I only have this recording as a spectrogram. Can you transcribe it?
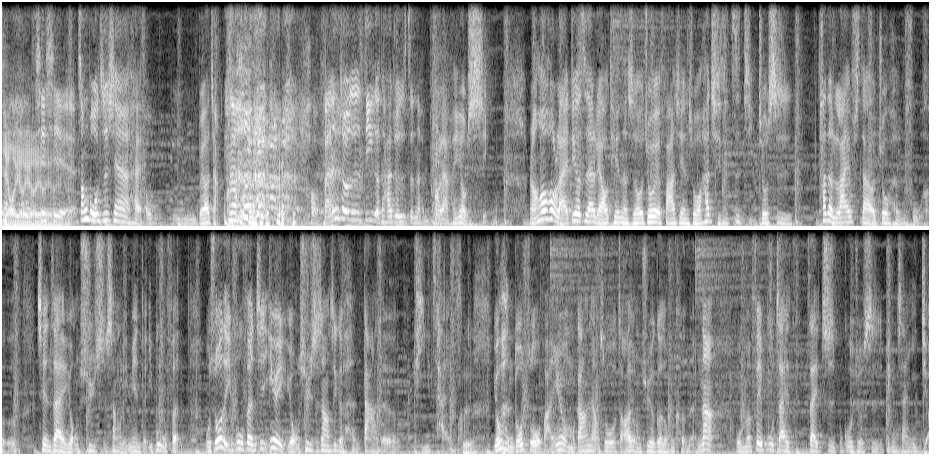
有有有有，谢谢。张柏芝现在还哦嗯不要讲，好，反正就是第一个她就是真的很漂亮，很有型。然后后来第二次在聊天的时候，就会发现说，她其实自己就是他的 lifestyle 就很符合现在永续时尚里面的一部分。我说的一部分，其实因为永续时尚是一个很大的题材嘛，有很多做法。因为我们刚刚讲说找到永续的各种可能，那我们肺部再再治不过就是冰山一角。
